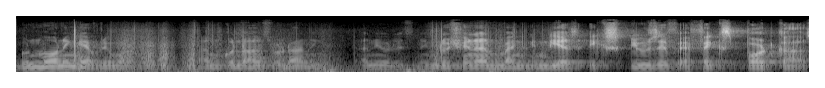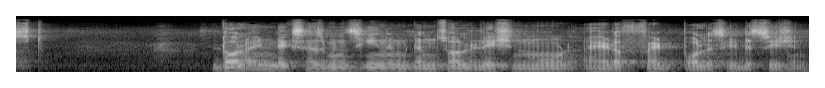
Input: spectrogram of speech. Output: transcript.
Good morning, everyone. I'm Kunal Sodani, and you're listening to Shinhan Bank India's exclusive FX podcast. Dollar index has been seen in consolidation mode ahead of Fed policy decision.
